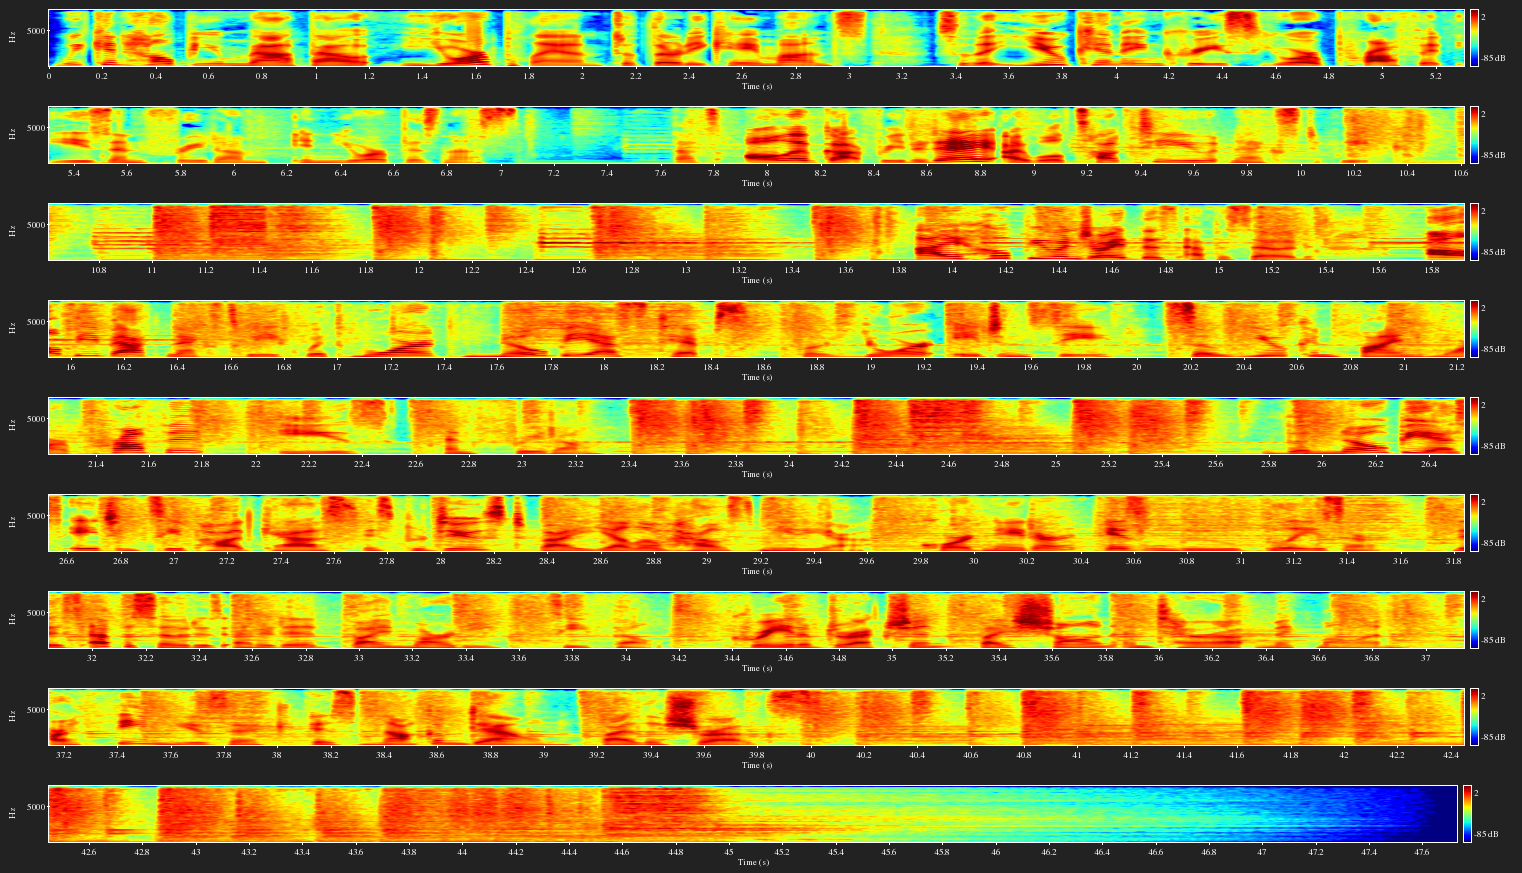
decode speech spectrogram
We can help you map out your plan to 30K months so that you can increase your profit, ease, and freedom in your business. That's all I've got for you today. I will talk to you next week. I hope you enjoyed this episode. I'll be back next week with more no BS tips for your agency so you can find more profit, ease, and freedom. The No BS Agency podcast is produced by Yellow House Media. Coordinator is Lou Blazer. This episode is edited by Marty Seafelt. Creative direction by Sean and Tara McMullin. Our theme music is Knock 'em Down by The Shrugs.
